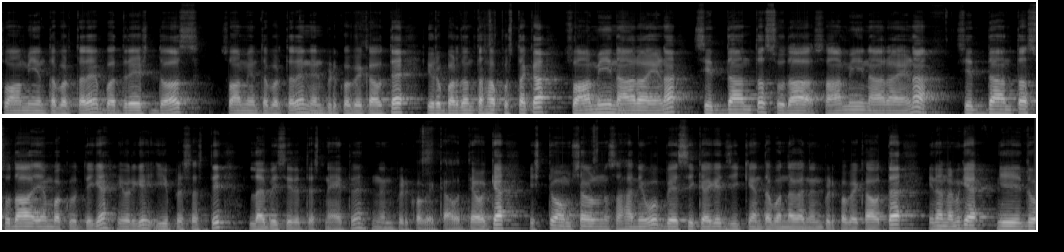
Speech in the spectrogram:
ಸ್ವಾಮಿ ಅಂತ ಬರ್ತಾರೆ, ಭದ್ರೇಶ್ ದಾಸ್ ಸ್ವಾಮಿ ಅಂತ ಬರ್ತಾರೆ, ನೆನ್ಪಿಟ್ಕೋಬೇಕಾಗುತ್ತೆ. ಇವರು ಬರೆದಂತಹ ಪುಸ್ತಕ ಸ್ವಾಮಿ ನಾರಾಯಣ ಸಿದ್ಧಾಂತ ಸುಧಾ. ಸ್ವಾಮಿ ನಾರಾಯಣ ಸಿದ್ಧಾಂತ ಸುಧಾ ಎಂಬ ಕೃತಿಗೆ ಇವರಿಗೆ ಈ ಪ್ರಶಸ್ತಿ ಲಭಿಸಿರುತ್ತೆ, ಸ್ನೇಹಿತರೆ. ನೆನ್ಪಿಟ್ಕೋಬೇಕಾಗುತ್ತೆ, ಓಕೆ? ಇಷ್ಟು ಅಂಶಗಳನ್ನು ಸಹ ನೀವು ಬೇಸಿಕ್ಕಾಗಿ ಜಿ ಕೆ ಅಂತ ಬಂದಾಗ ನೆನ್ಪಿಟ್ಕೋಬೇಕಾಗುತ್ತೆ. ಇನ್ನು ನಮಗೆ ಇದು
